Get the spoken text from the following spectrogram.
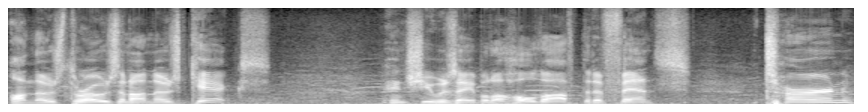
on those throws and on those kicks. And she was able to hold off the defense, turn.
